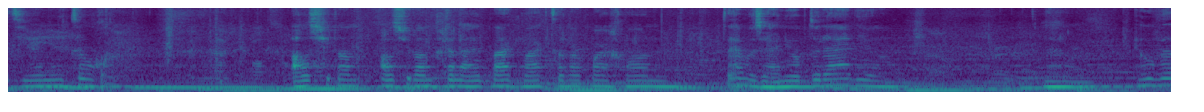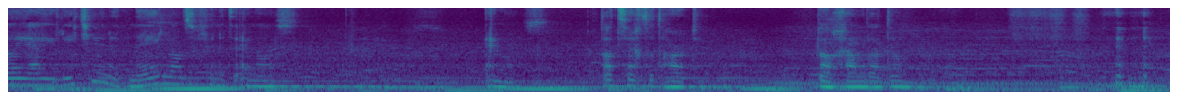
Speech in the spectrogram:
Zitten hier nu toch. Als je dan, als je dan geluid maakt, maak dan ook maar gewoon. En we zijn nu op de radio. Daarom. Hoe wil jij je liedje? In het Nederlands of in het Engels? Engels. Dat zegt het hart. Dan gaan we dat doen.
